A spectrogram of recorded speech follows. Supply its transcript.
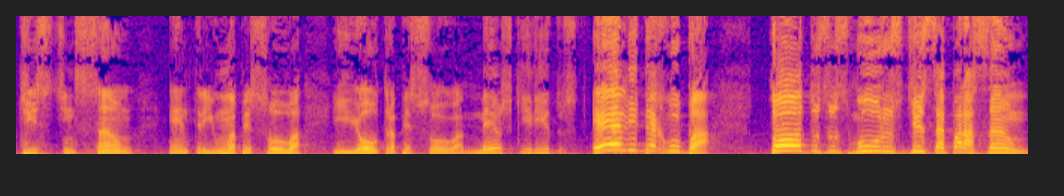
distinção entre uma pessoa e outra pessoa. Meus queridos, ele derruba todos os muros de separação.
